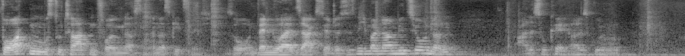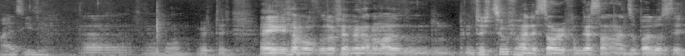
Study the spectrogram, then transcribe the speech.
Worten musst du Taten folgen lassen, anders geht's nicht. So, und wenn du halt sagst, ja, das ist nicht meine Ambition, dann alles okay, alles gut. Alles easy. Äh, ja, richtig. Ey, ich habe auch, da fällt mir gerade nochmal durch Zufall eine Story von gestern ein, super lustig.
